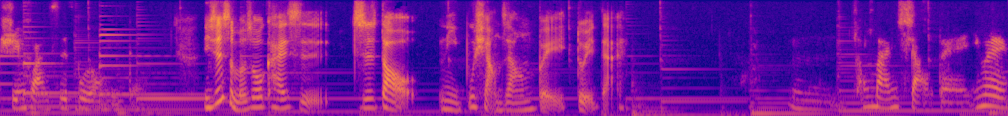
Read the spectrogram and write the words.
循环是不容易的。你是什么时候开始知道？你不想这样被对待？嗯，从蛮小的，因为，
